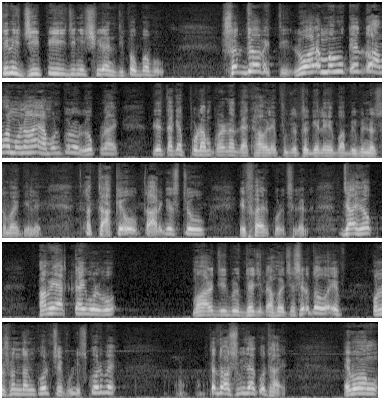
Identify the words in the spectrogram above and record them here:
তিনি জিপি যিনি ছিলেন, দীপকবাবু, শ্রদ্ধেয় ব্যক্তি। লোহারাম বাবুকে তো আমার মনে হয় এমন কোনো লোক নয় যে তাকে প্রণাম করে না দেখা হলে, পুজোতে গেলে বা বিভিন্ন সময় গেলে তাকেও তার গেস্টেও এফআইআর করেছিলেন। যাই হোক, আমি একটাই বলব, মহারাজির বিরুদ্ধে যেটা হয়েছে, সেটা তো অনুসন্ধান করছে, পুলিশ করবে। তাতে অসুবিধা কোথায়? এবং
